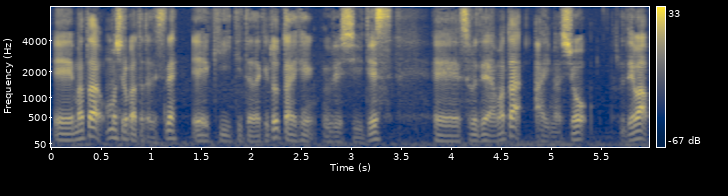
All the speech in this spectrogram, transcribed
えー、また面白かったらですね、えー、聞いていただけると大変嬉しいです。えー、それではまた会いましょう。それでは。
